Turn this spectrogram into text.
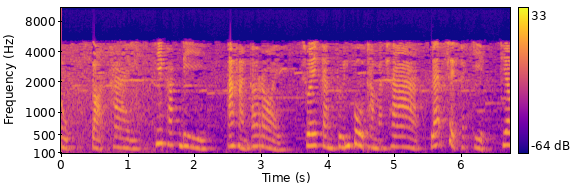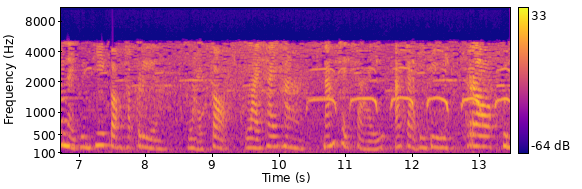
นุกปลอดภัย ที่พักดี อาหารอร่อย ช่วยกันฟื้นฟูธรรมชาติ และเศรษฐกิจเที่ยวในพื้นที่กองทัพเรือ หลายเกาะ หลายชายหาดน้ำใสๆอากาศดีๆ รอคุณ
